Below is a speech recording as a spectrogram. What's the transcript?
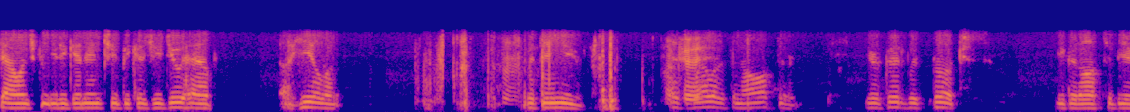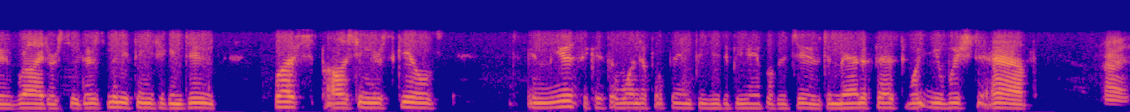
challenge for you to get into because you do have a healer Hmm. within you, as well as an author. You're good with books. You could also be a writer. So there's many things you can do. Plus, polishing your skills in music is a wonderful thing for you to be able to do to manifest what you wish to have. Right.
